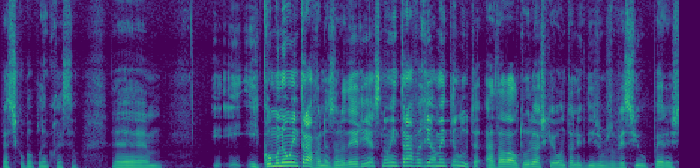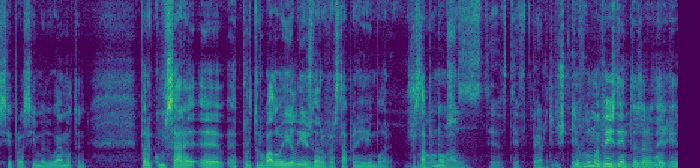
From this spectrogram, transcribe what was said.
peço desculpa pela incorreção. Um, e, e, como não entrava na zona DRS, não entrava realmente em luta. A dada altura, acho que é o António que diz: vamos ver se o Pérez se aproxima do Hamilton para começar a, a, a perturbá-lo a ele e ajudar o Verstappen a ir embora. Verstappen não quase, teve, teve perto. Esteve uma um, vez dentro da zona um, DRS.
